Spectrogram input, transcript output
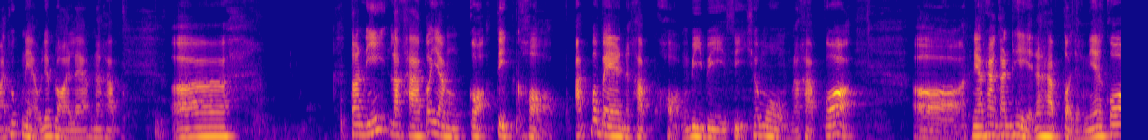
มาทุกแนวเรียบร้อยแล้วนะครับตอนนี้ราคาก็ยังเกาะติดขอบ upper band นะครับของ BB 4 ชั่วโมงนะครับ ก็แนวทางการเทรดนะครับ ต่อจากนี้ก็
